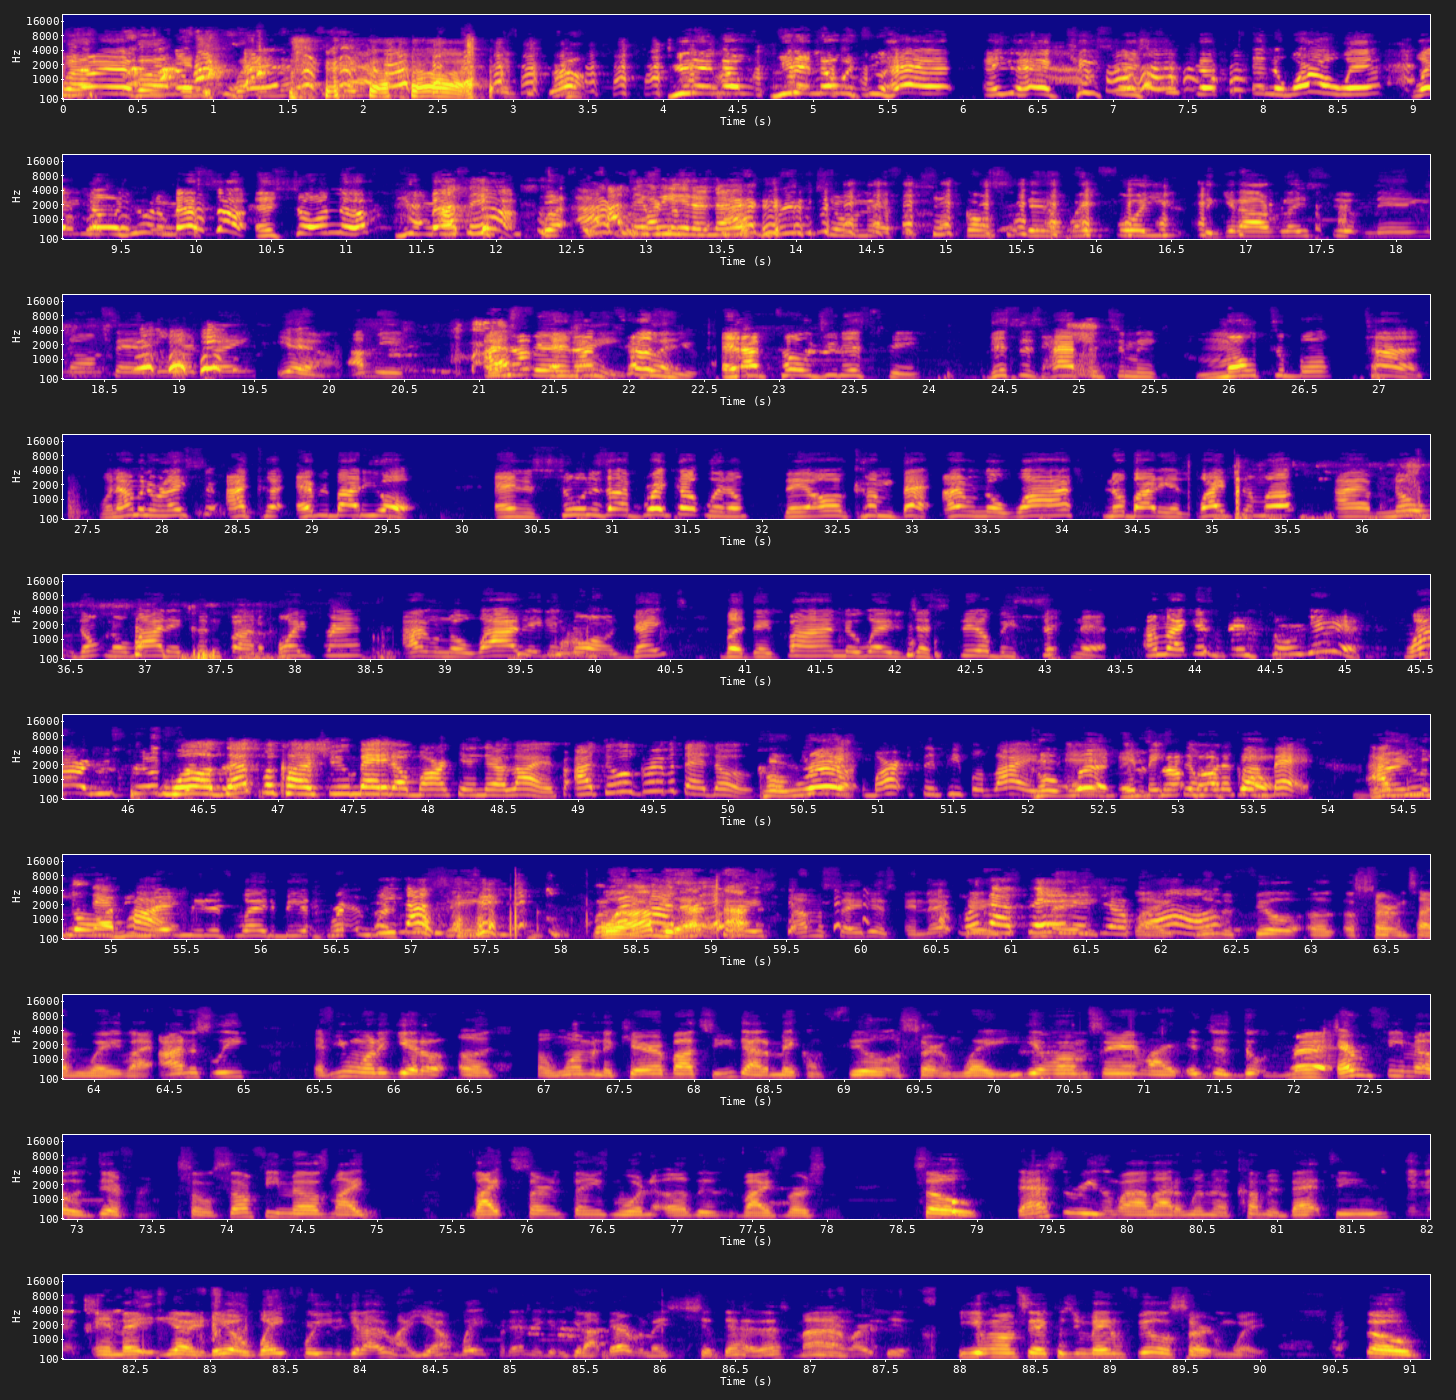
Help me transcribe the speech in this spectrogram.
Well, well, didn't know in, you well, in had. that case, if the girl, You didn't know you didn't know what you had, and you had Keisha and Sheikah in the whirlwind waiting on you to mess up. And sure enough, you I messed think up. But I, I think like we I hit a said, I nerve. agree with you on that. If a chick gonna sit there and wait for you to get out of a relationship, and then you know what I'm saying, do everything. Yeah, I mean, that's I, fair and I'm telling But you, and I've told you this, T. This has happened to me multiple times. When I'm in a relationship, I cut everybody off. And as soon as I break up with them, they all come back. I don't know why. Nobody has wiped them up. I have no don't know why they couldn't find a boyfriend. I don't know why they didn't go on dates, but they find a way to just still be sitting there. I'm like, it's been two years. Why are you still Well, there? that's because you made a mark in their life. I do agree with that though. Correct. marks in people's life Correct. and And it makes them want to come back. I Blame do the get Lord. that He part. made me this way to be a great We not saying but Well, we're I in not be, that I, I, case, I'm gonna say this. In that we're case, not you saying made it's your like fault. women feel a, a certain type of way. Like honestly, if you want to get a, a a woman to care about you, you got to make them feel a certain way. You get what I'm saying? Like it just do. Right. Every female is different. So some females might like certain things more than others, vice versa. So that's the reason why a lot of women are coming back to you, and they yeah they'll wait for you to get out. They're like yeah, I'm waiting for that nigga to get out that relationship. That that's mine right there. You get what I'm saying? Because you made them feel a certain way. So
